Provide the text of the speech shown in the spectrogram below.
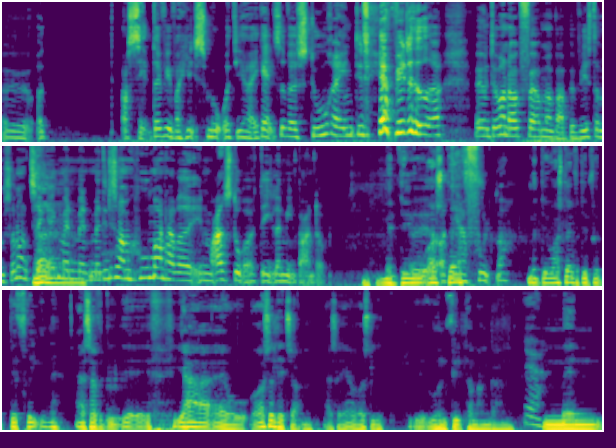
øh, og, og selv da vi var helt små, og de har ikke altid været stuerene, de der vittigheder. Øh, det var nok før, man var bevidst om sådan nogle ting, Ja, ja, ja, ja, ja. Ikke? Men, men, men det er ligesom om humoren har været en meget stor del af min barndom, Men det er jo øh, også og det har fulgt mig. Men det er jo også derfor, det er befriende. Altså, fordi mm. øh, jeg er jo også lidt sådan. Altså, jeg er jo også lidt øh, uden filter mange gange. Ja. Men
